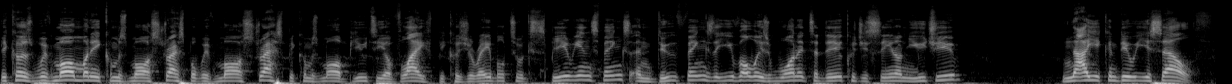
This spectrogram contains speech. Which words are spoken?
Because with more money comes more stress, but with more stress becomes more beauty of life because you're able to experience things and do things that you've always wanted to do because you've seen on YouTube. Now you can do it yourself.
